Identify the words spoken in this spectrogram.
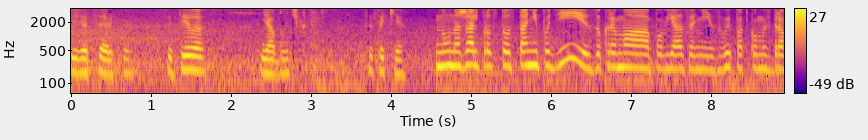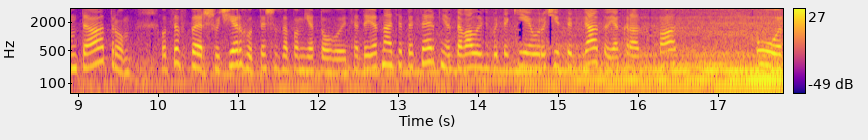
біля церкви. Світила яблучко. Це таке. Ну, на жаль, просто останні події, зокрема пов'язані з випадком із драмтеатром, оце в першу чергу те, що запам'ятовується. 19 серпня, здавалось би, таке урочисте свято, якраз Спас. От.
